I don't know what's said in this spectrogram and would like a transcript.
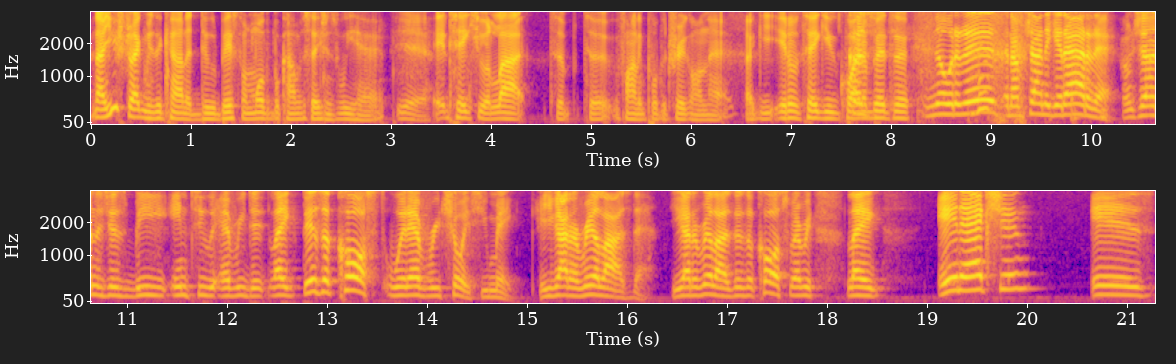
Now you strike me as the kind of dude, based on multiple conversations we had. Yeah. it takes you a lot to to finally pull the trigger on that. Like it'll take you quite a bit to. You know what it is, and I'm trying to get out of that. I'm trying to just be into every day. Like there's a cost with every choice you make. You got to realize that. You got to realize there's a cost for every like inaction is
